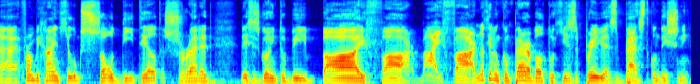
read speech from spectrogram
Uh, from behind, he looks so detailed, shredded. This is going to be by far, by far, not even comparable to his previous best conditioning.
